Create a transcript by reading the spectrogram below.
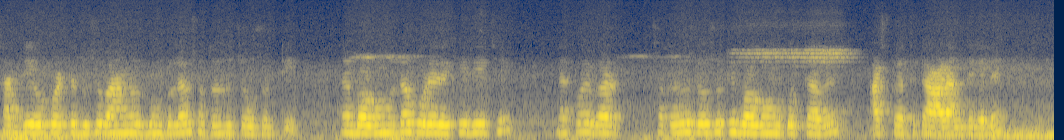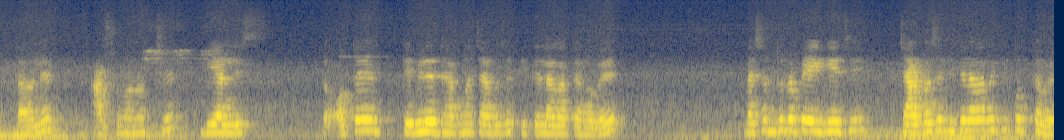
সাত দিয়ে উপরেরটা দুশো বাহান্ন গুণ করলে হবে সতেরোশো চৌষট্টি। আমি বর্গমূলটাও করে দেখিয়ে দিয়েছি। দেখো, এবার সতেরোশো চৌষট্টি বর্গমূল করতে হবে। আট স্কোয়ার থেকে আর আনতে গেলে। তাহলে আট সমান হচ্ছে বিয়াল্লিশ। তো অতএব টেবিলের ঢাকনা চারপাশে ফিতে লাগাতে হবে। ব্যাসার্ধটা পেয়ে গিয়েছি। চারপাশে ফিতে লাগাতে কী করতে হবে?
